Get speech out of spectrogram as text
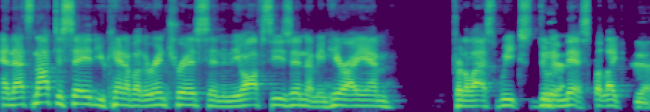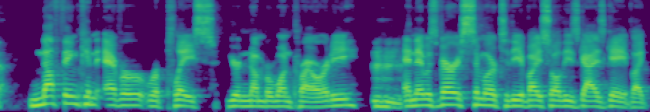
And that's not to say that you can't have other interests. And in the off season, I mean, here I am for the last weeks doing Yeah. this, but like Yeah. Nothing can ever replace your number one priority. Mhm. And it was very similar to the advice all these guys gave. Like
